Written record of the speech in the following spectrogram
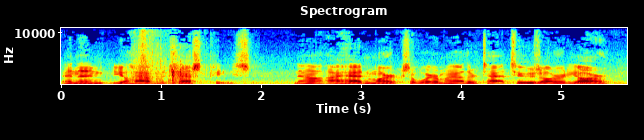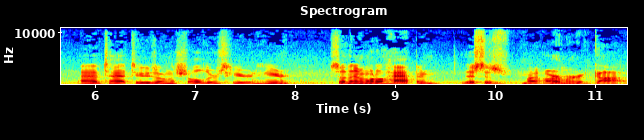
and then you'll have the chest piece. Now I had marks of where my other tattoos already are. I have tattoos on the shoulders here and here. So then what'll happen this is my armor of God.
